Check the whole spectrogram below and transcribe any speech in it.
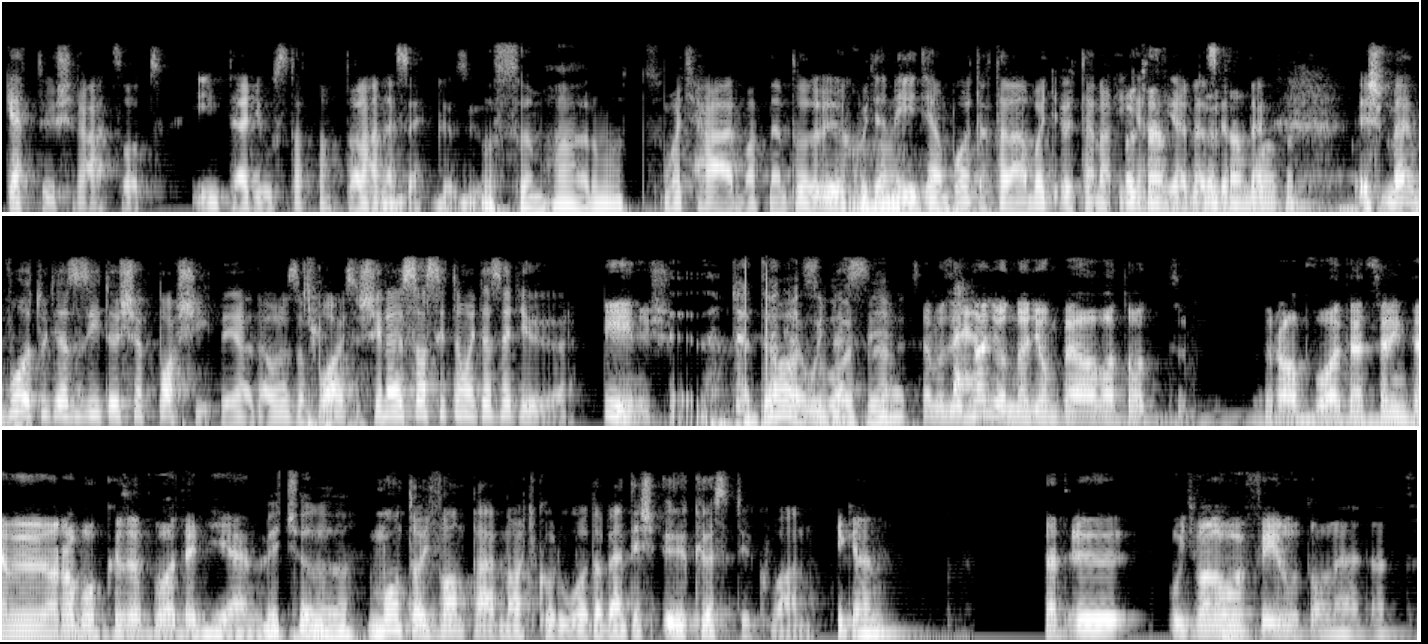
kettős rácot interjúztatnak talán ezek közül. Azt hiszem hármat. Vagy hármat, nem tudom. Ők Aha. ugye négyen voltak talán, vagy öten, akiket öten, kérdezgettek. Öten és meg volt ugye az az idősebb pasi például, az a bajsz, és én először azt hittem, hogy az egy őr. Én is. Hát de az úgy volt, beszélt. nem? Nem, az nem. egy nagyon-nagyon beavatott rab volt, tehát szerintem ő a rabok között volt egy ilyen... Micsoda? Mondta, hogy van pár nagykorú odabent, és ő köztük van. Igen. Tehát ő úgy valahol félúton lehetett.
